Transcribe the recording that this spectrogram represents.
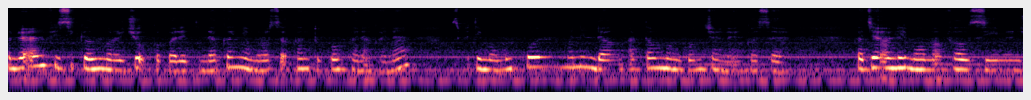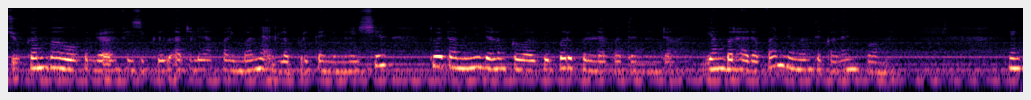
Penderaan fizikal merujuk kepada tindakan yang merosakkan tubuh kanak-kanak seperti memukul, menendang atau menggoncang dengan kasar. Kajian oleh Muhammad Fauzi menunjukkan bahawa penderaan fizikal adalah yang paling banyak dilaporkan di Malaysia terutamanya dalam keluarga berpendapatan rendah yang berhadapan dengan tekanan kewangan. Yang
